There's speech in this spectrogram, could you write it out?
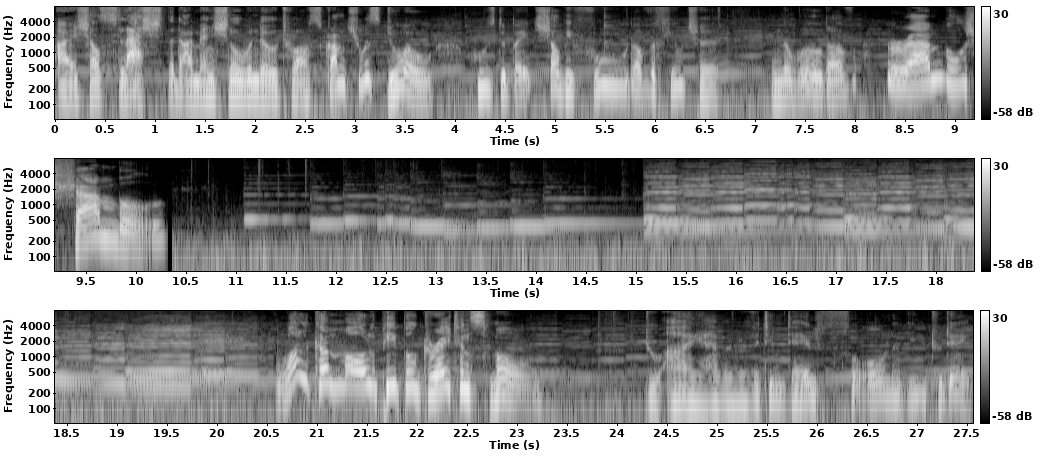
I shall slash the dimensional window to our scrumptious duo, whose debate shall be food of the future in the world of Ramble Shamble. Welcome, all people great and small. Do I have a riveting tale for all of you today?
